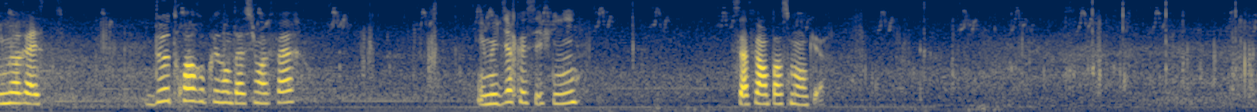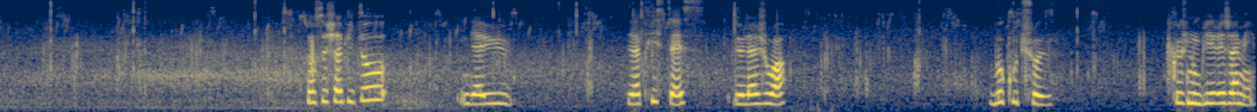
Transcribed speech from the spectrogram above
Il me reste 2-3 représentations à faire. Et me dire que c'est fini, ça fait un pincement au cœur. Dans ce chapiteau, il y a eu de la tristesse, de la joie, beaucoup de choses que je n'oublierai jamais.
